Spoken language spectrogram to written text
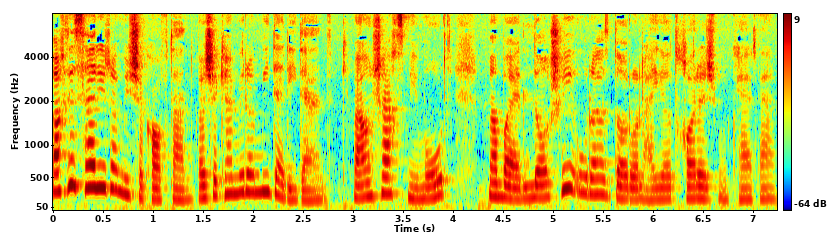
وقتی سری را می شکافتند و شکمی را می دریدند که به آن شخص می مرد من باید لاشه او را از دارالحیات خارج می کردم.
